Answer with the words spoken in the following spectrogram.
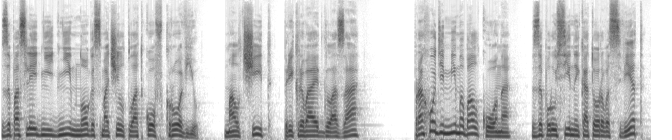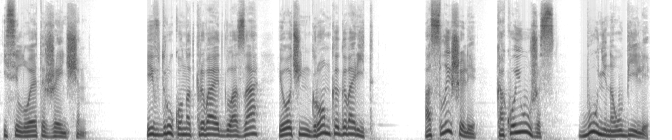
за последние дни много смочил платков кровью, молчит, прикрывает глаза. Проходим мимо балкона, за парусиной которого свет и силуэты женщин. И вдруг он открывает глаза и очень громко говорит «А слышали, какой ужас! Бунина убили!»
